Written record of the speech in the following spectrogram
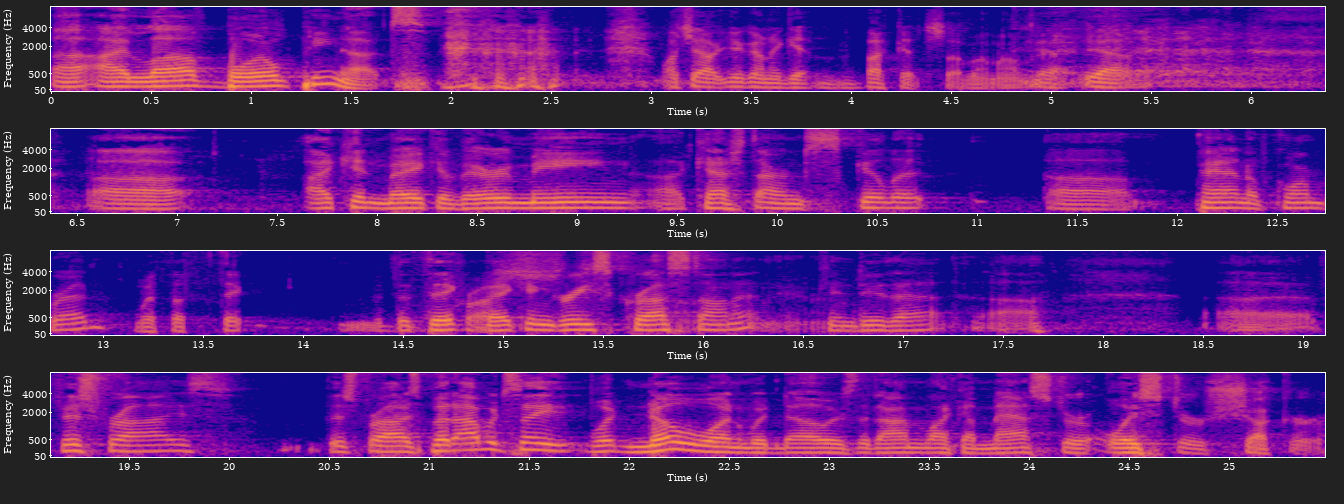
Uh, I love boiled peanuts. Watch out, you're going to get buckets of them. Yeah, yeah. Uh, I can make a very mean uh, cast iron skillet uh, pan of cornbread with a thick, with the thick crust. bacon grease crust on it. Can do that. Uh, uh, fish fries, fish fries. But I would say what no one would know is that I'm like a master oyster shucker.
